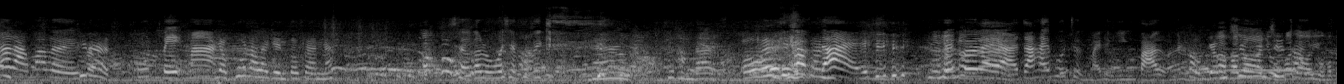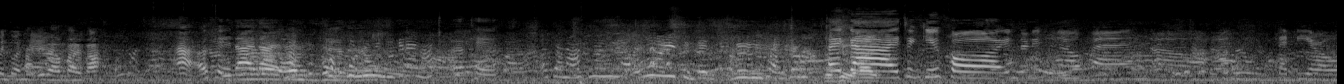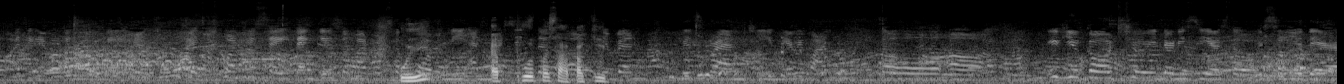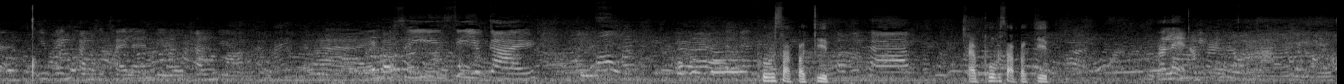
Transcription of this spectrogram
น่ารักมากเลยพี่แดดพูดเป๊ะมาก อย่าพูดอะไรเย็นตัวแฟนนะเธอก็รู้ว่าฉันพูดไม่เก่งได้ที่ทำได้ โอ้ยที่ทำได้ไม่พูดอะไรอะ จะให้พูดถึงหมายถึงยิงฟ้าหรือว่าให้พูดยังเขารออยู่เขารออยู่เขาเป็นตัวแทนที่เราไปปะอะโอเคได้ได้โอเคอุ้ยตื่นเต้นหนึ่งสองสาม Hi guys thank you for international fan uh, that deal I think everyone know me I just want to say thank you so much for อุ๊ย support me and แอ my ปพูด sister ภาษาปากีส even Miss Grand team everyone so uh, if you go to Indonesia so we see you there even come to Thailand we will come you Bye. Hope see see you guys พูดภาษาปากีสขอบคุณครับแอปพูดภาษาปากีสนั่นแหละนะ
